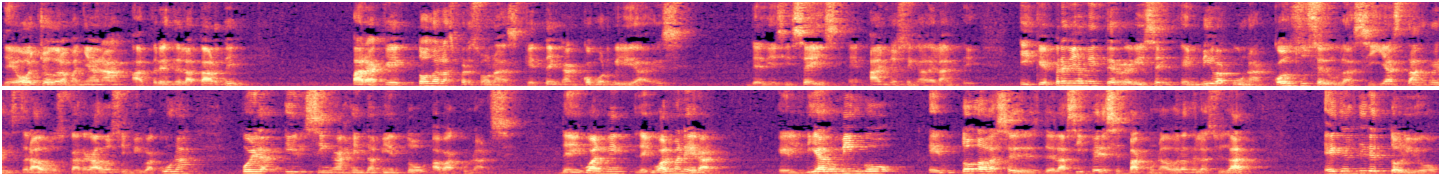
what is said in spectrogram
de 8 de la mañana a 3 de la tarde para que todas las personas que tengan comorbilidades de 16 años en adelante y que previamente revisen en mi vacuna con su cédula si ya están registrados, cargados en mi vacuna, puedan ir sin agendamiento a vacunarse. De igual, de igual manera, el día domingo en todas las sedes de las IPS vacunadoras de la ciudad, en el directorio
